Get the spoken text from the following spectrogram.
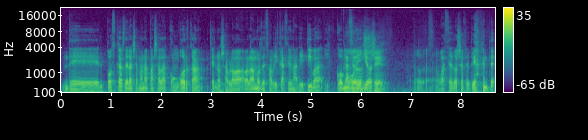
del podcast de la semana pasada con Gorka, que nos hablaba, hablábamos de fabricación aditiva y cómo ellos... O hace dos, efectivamente,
